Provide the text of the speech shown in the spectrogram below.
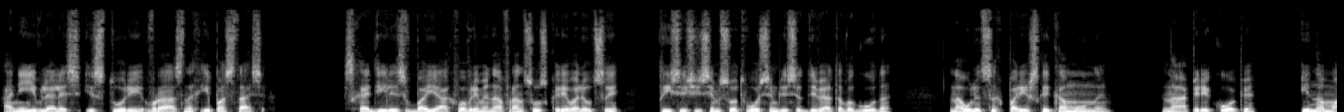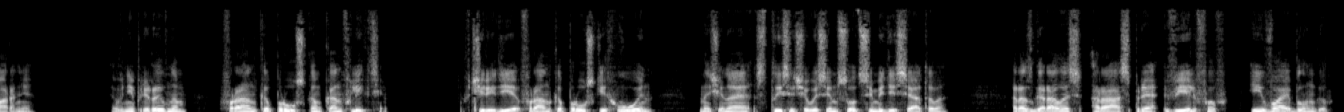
Они являлись историей в разных ипостасях. Сходились в боях во времена французской революции 1789 года на улицах Парижской коммуны, на Перекопе и на Марне. В непрерывном франко-прусском конфликте, в череде франко-прусских войн, начиная с 1870-го, разгоралась распря вельфов и вайблунгов,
